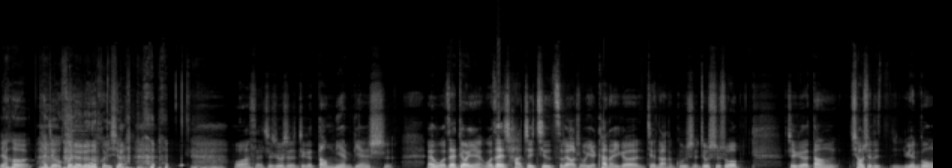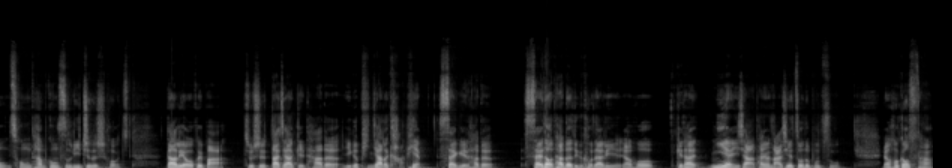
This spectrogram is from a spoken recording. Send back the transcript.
然后他就灰溜溜的回去了。哇塞，这就是这个当面鞭尸。哎，我在调研，我在查这期的资料的时候，也看到一个简短的故事，就是说，这个当小雪的员工从他们公司离职的时候，达里奥会把就是大家给他的一个评价的卡片塞给他的，塞到他的这个口袋里，然后给他念一下他有哪些做的不足，然后告诉他，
